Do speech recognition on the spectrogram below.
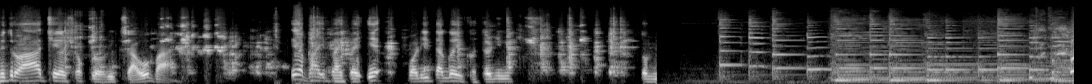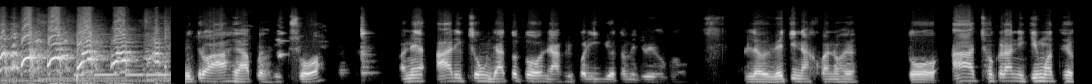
મિત્રો આ છે છકડો રિક્ષા ઓ ભાઈ. એ ભાઈ ભાઈ ભાઈ, એ પડી તા ગઈ ઘતડીની તો મિત્રો, આ છે આપણો રિક્ષો અને આ રિક્ષો હું જાતો તો ને આખરી પડી ગયો, તમે જોઈ શકો. એટલે હવે વેચી નાખવાનો છે. તો આ છકડાની કિંમત છે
